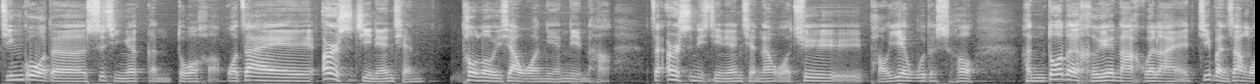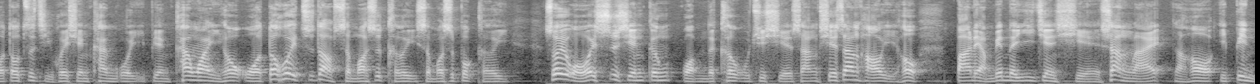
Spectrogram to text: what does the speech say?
经过的事情也很多，哈。我在二十几年前，透露一下我年龄，哈，在二十几年前呢，我去跑业务的时候，很多的合约拿回来，基本上我都自己会先看过一遍，看完以后，我都会知道什么是可以，什么是不可以，所以我会事先跟我们的客户去协商，协商好以后。把两边的意见写上来，然后一并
